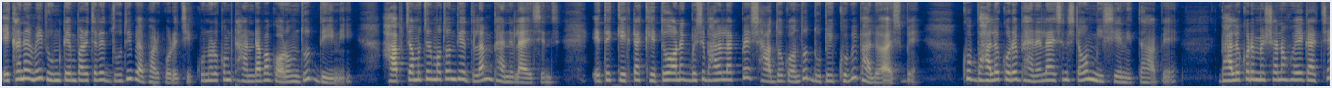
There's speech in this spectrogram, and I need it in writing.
এখানে আমি রুম টেম্পারেচারের দুধই ব্যবহার করেছি। কোনো রকম ঠান্ডা বা গরম দুধ দিইনি। হাফ চামচের মতন দিয়ে দিলাম ভ্যানিলা এসেন্স। এতে কেকটা খেতেও অনেক বেশি ভালো লাগবে স্বাদ ও গন্ধ দুটোই খুবই ভালো আসবে। খুব ভালো করে ভ্যানিলা এসেন্সটাও মিশিয়ে নিতে হবে। ভালো করে মেশানো হয়ে গেছে।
